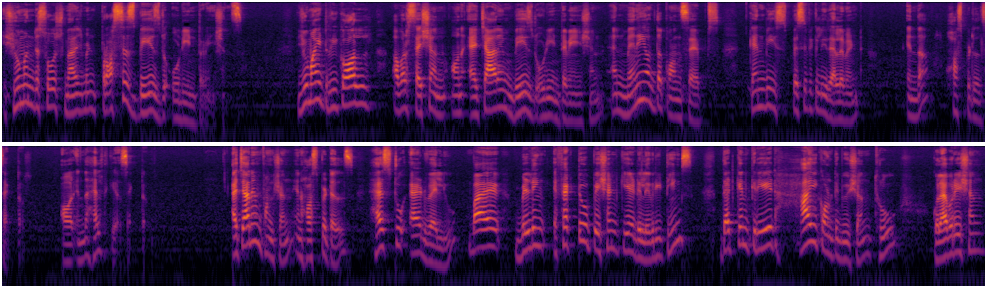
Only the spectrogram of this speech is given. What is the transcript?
human resource management process based OD interventions. You might recall our session on HRM based OD intervention and many of the concepts can be specifically relevant in the hospital sector or in the healthcare sector. HRM function in hospitals has to add value by building effective patient care delivery teams that can create high contribution through collaboration,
